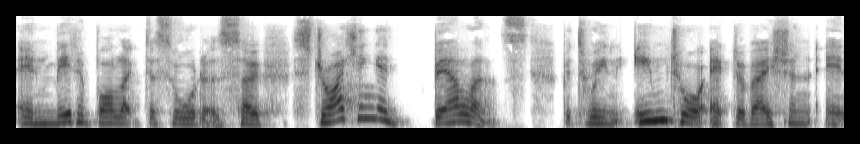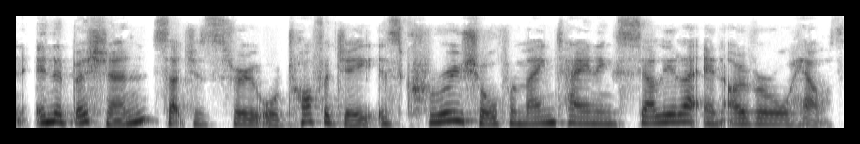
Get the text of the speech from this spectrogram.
and metabolic disorders. So striking a balance between mTOR activation and inhibition, such as through autophagy, is crucial for maintaining cellular and overall health.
